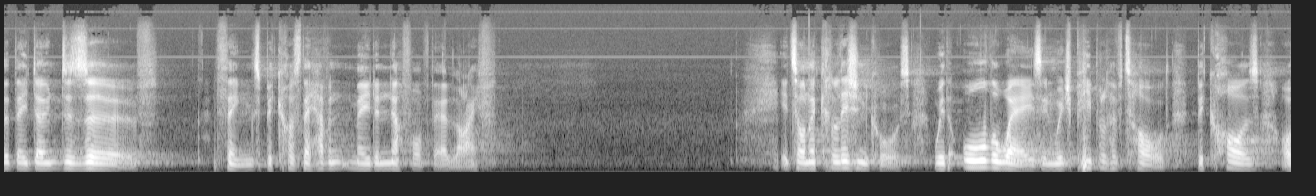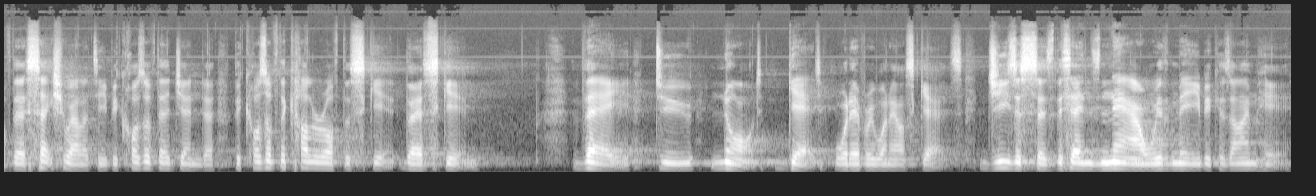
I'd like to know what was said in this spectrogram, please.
that they don't deserve things because they haven't made enough of their life. It's on a collision course with all the ways in which people have told, because of their sexuality, because of their gender, because of the color of the skin, their skin, they do not get what everyone else gets. Jesus says, This ends now with me because I'm here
